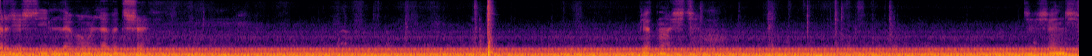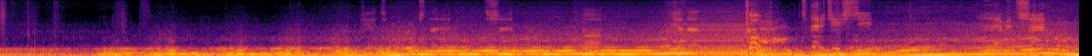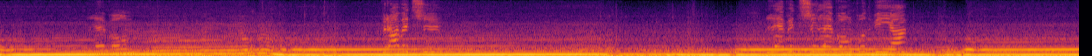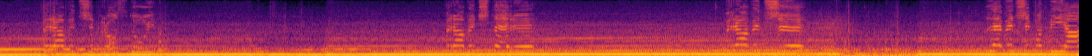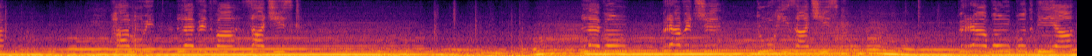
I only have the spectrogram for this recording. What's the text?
40, lewą, lewy 3. Piętnaście. Dziesięć. Pięć, cztery, trzy, dwa, jeden. Go! Czterdzieści. Lewy trzy. Lewą. Prawy trzy. Lewy trzy lewą podbija. Prawy trzy prostuj. Prawy cztery. Prawy trzy. Lewy trzy podbija. Hamuj. Lewy dwa. Zacisk. Lewą. Prawy trzy. Długi zacisk podbija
